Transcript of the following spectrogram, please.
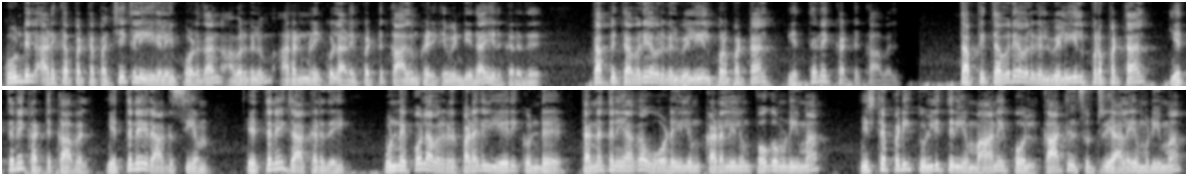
கூண்டில் அடைக்கப்பட்ட பச்சை கிளிகளைப் போலதான் அவர்களும் அரண்மனைக்குள் அடைப்பட்டு காலம் கழிக்க வேண்டியதா இருக்கிறது. தப்பி தவறி அவர்கள் வெளியில் புறப்பட்டால் எத்தனை கட்டுக்காவல்? தப்பி தவறி அவர்கள் வெளியில் புறப்பட்டால் எத்தனை கட்டுக்காவல்? எத்தனை ரகசியம்? எத்தனை ஜாக்கிரதை? உன்னை போல் அவர்கள் படகில் ஏறிக்கொண்டு தன்னத்தனியாக ஓடையிலும் கடலிலும் போக முடியுமா? இஷ்டப்படி துள்ளி திரியும் மானை போல் காட்டில் சுற்றி அலைய முடியுமா?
